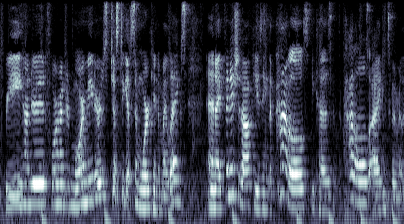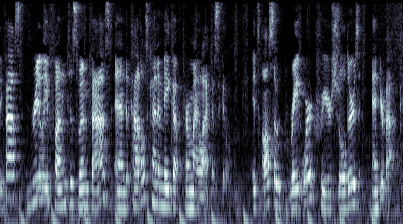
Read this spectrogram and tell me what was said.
300, 400 more meters just to get some work into my legs. And I finish it off using the paddles because with the paddles I can swim really fast. Really fun to swim fast and the paddles kind of make up for my lack of skill. It's also great work for your shoulders and your back.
